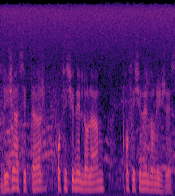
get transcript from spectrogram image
Déjà à cet âge, professionnel dans l'âme, professionnel dans les gestes.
